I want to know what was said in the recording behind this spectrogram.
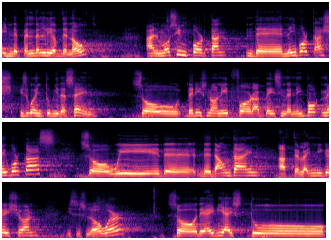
independently of the node. And most important, the neighbor cache is going to be the same. So there is no need for updates in the neighbor, neighbor cache. So we, the, the downtime after live migration is slower. So the idea is to,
